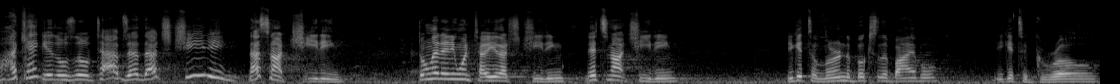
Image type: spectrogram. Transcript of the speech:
Oh, I can't get those little tabs. That, that's cheating. That's not cheating. Don't let anyone tell you that's cheating. It's not cheating. You get to learn the books of the Bible, you get to grow,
